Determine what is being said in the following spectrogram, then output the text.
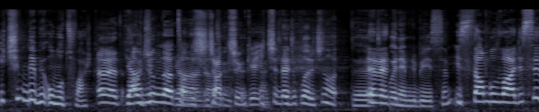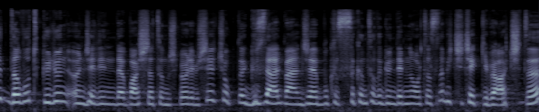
İçimde bir umut var. Evet, Yani- Acun'la Yani tanışacak çünkü. yani içinde Çocuklar için e, Evet. çok önemli bir isim. İstanbul Valisi Davut Gül'ün önceliğinde başlatılmış böyle bir şey. Çok da güzel bence bu kız sıkıntılı gündemin ortasında bir çiçek gibi açtı.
